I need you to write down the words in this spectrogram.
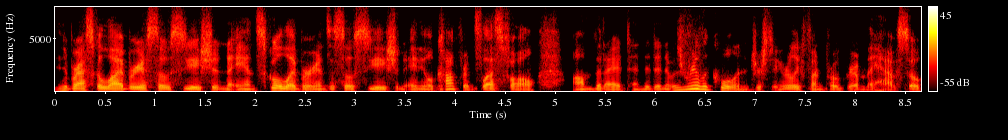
Nebraska Library Association and School Librarians Association annual conference last fall um, that I attended, and it was really cool and interesting. Really fun program they have. So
